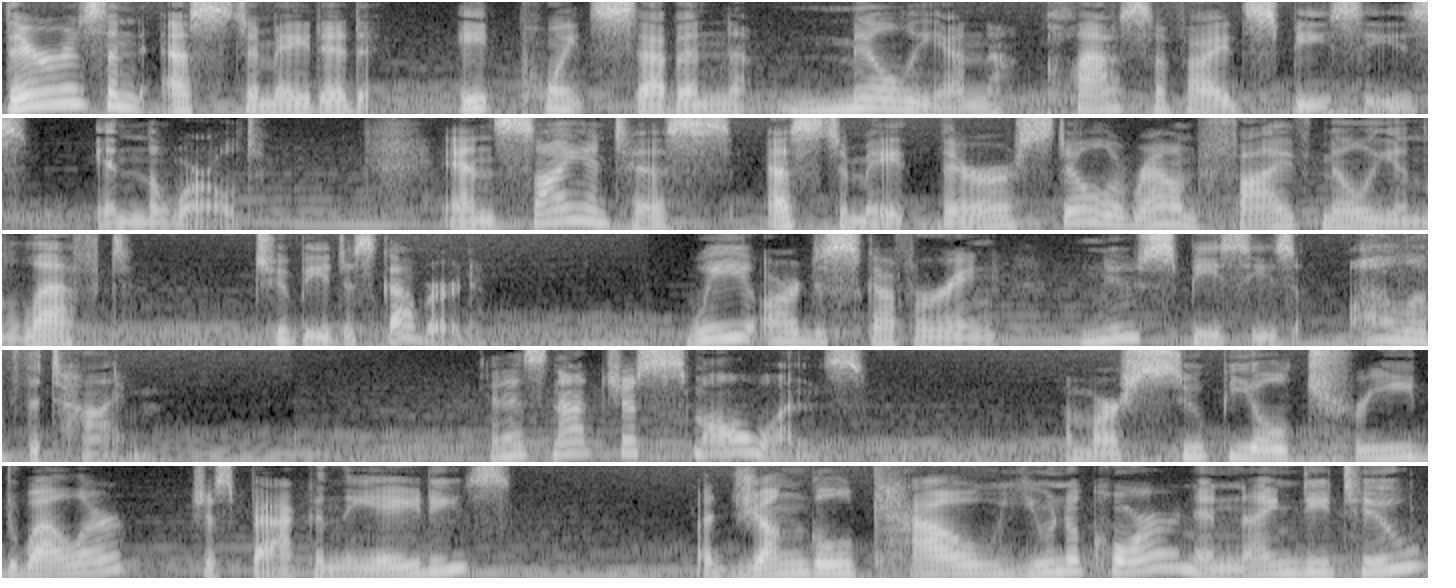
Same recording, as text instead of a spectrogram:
There is an estimated 8.7 million classified species in the world, and scientists estimate there are still around 5 million left to be discovered. We are discovering new species all of the time. And it's not just small ones. A marsupial tree dweller just back in the 80s, a jungle cow unicorn in 92,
